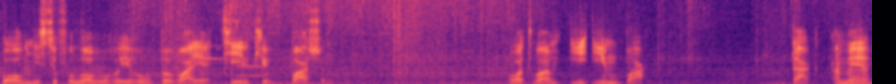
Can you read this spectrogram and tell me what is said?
повністю фулового його вбиває тільки в башенку. От вам і імба. Так, а ми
